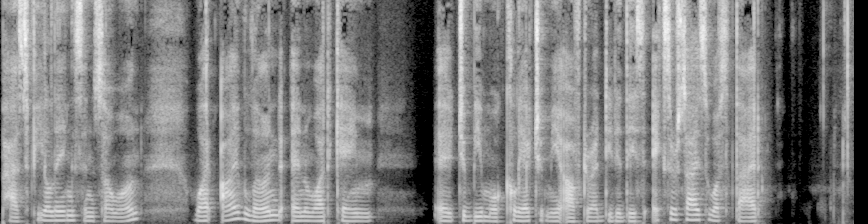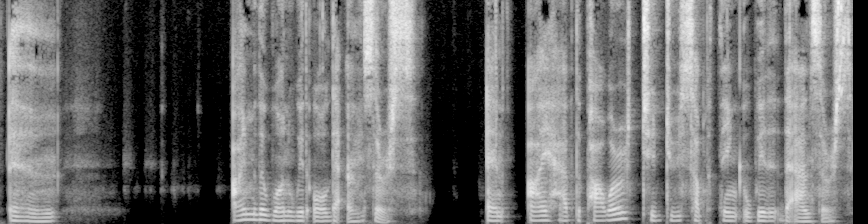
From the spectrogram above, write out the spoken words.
past feelings and so on. What I've learned and what came uh, to be more clear to me after I did this exercise was that uh, I'm the one with all the answers. And I have the power to do something with the answers.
